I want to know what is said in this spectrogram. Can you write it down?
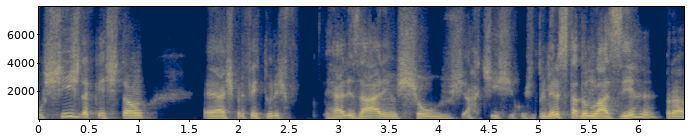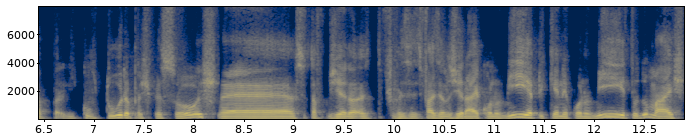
o X da questão é as prefeituras realizarem os shows artísticos. Primeiro, você está dando lazer, né, para cultura para as pessoas, é, você está fazendo girar a economia, pequena economia e tudo mais.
